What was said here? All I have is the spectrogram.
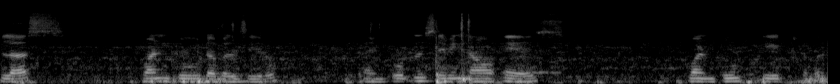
plus 1200 and total saving now is 12800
